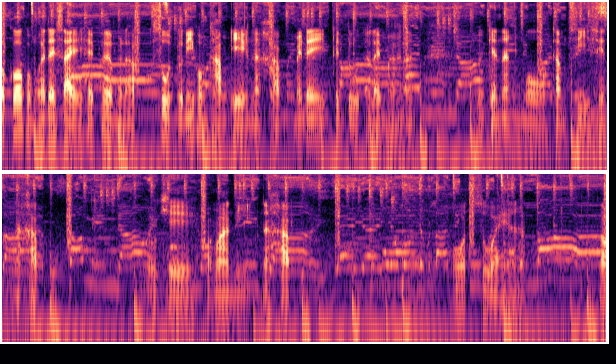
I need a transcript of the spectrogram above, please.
โลโก้ผมก็ได้ใส่ให้เพิ่มมาแล้วครับ สูตรตัวนี้ผมทำเองนะครับ ไม่ได้เป็นดูดอะไรมานะเพิ่งจะนั่งโมทำสีเสร็จนะครับ โอเค ประมาณนี้นะครับโคตรสวยนะครับ ก็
